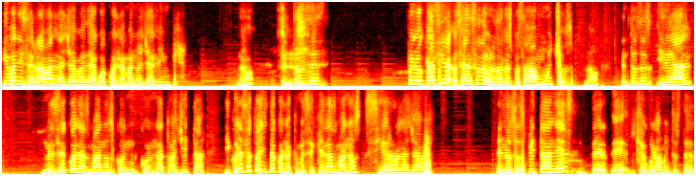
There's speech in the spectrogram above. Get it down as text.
iban y cerraban la llave de agua con la mano ya limpia, ¿no? Entonces, pero casi, o sea, eso de verdad les pasaba a muchos, ¿no? Entonces, ideal me seco las manos con, una toallita y con esa toallita con la que me sequé las manos cierro la llave. En los hospitales, eh, seguramente ustedes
